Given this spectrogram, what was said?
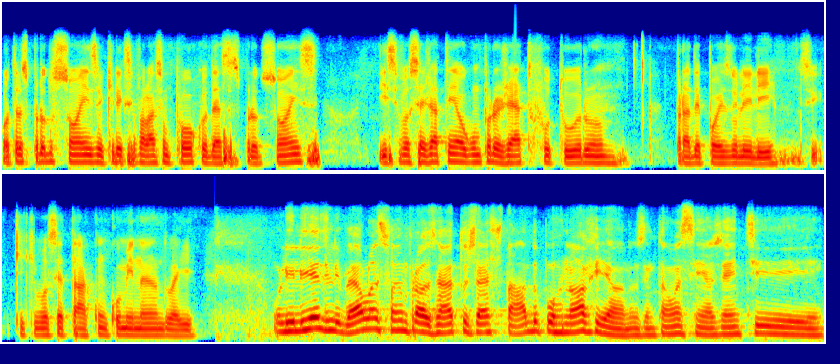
outras produções. Eu queria que você falasse um pouco dessas produções e se você já tem algum projeto futuro para depois do Lili. O que, que você está concominando aí? O Lilias Libélulas foi um projeto gestado por nove anos. Então, assim, a gente,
